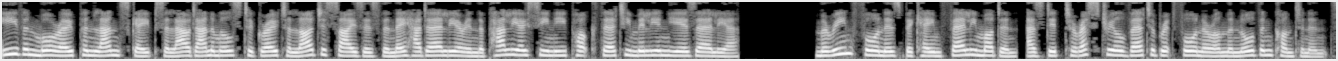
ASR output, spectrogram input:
Even more open landscapes allowed animals to grow to larger sizes than they had earlier in the Paleocene epoch 30 million years earlier. Marine faunas became fairly modern, as did terrestrial vertebrate fauna on the northern continents.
